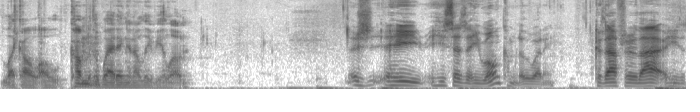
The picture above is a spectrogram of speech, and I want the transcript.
like I'll I'll come to the wedding and I'll leave you alone. He he says that he won't come to the wedding because after that he's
